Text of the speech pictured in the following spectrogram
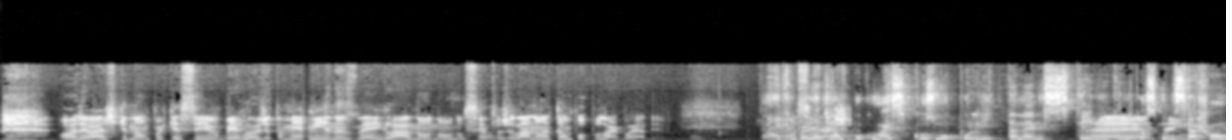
Olha, eu acho que não, porque se o Berlândia também é Minas, né? E lá no, no, no centro de lá não é tão popular boiadeiro. Então, é que o Berlândia assim, é um pouco mais cosmopolita, né? Eles têm é, um negócio que tem... eles se acham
